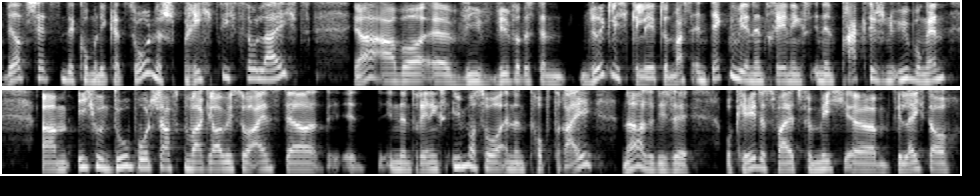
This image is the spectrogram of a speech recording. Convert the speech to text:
wertschätzende Kommunikation, das spricht sich so leicht, ja, aber äh, wie, wie wird es denn wirklich gelebt und was entdecken wir in den Trainings, in den praktischen Übungen? Ähm, ich und du Botschaften war, glaube ich, so eins der in den Trainings immer so in den Top drei. Ne? Also diese, okay, das war jetzt für mich äh, vielleicht auch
